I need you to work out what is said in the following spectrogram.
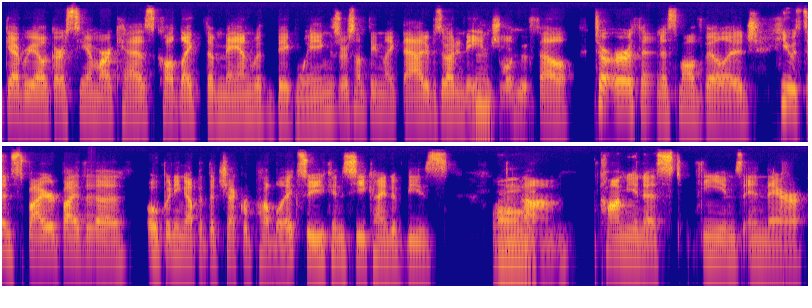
Gabriel Garcia Marquez called like The Man with Big Wings or something like that. It was about an angel who fell to earth in a small village. He was inspired by the opening up of the Czech Republic. So you can see kind of these Oh, um, communist themes in there,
